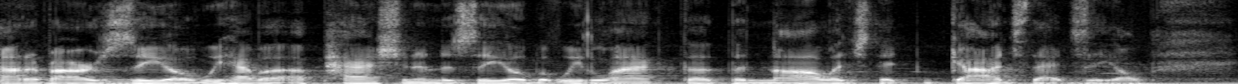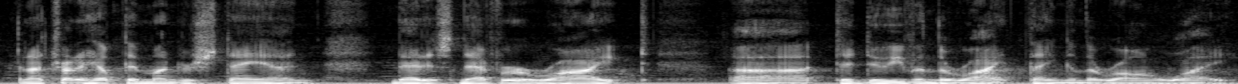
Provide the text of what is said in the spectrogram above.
out of our zeal, we have a, a passion and a zeal, but we lack the, the knowledge that guides that zeal. And I try to help them understand that it's never right uh, to do even the right thing in the wrong way.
